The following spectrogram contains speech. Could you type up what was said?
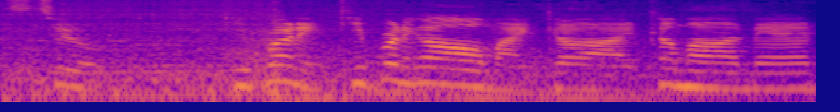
It's two. Keep running, keep running. Oh my god, come on, man.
